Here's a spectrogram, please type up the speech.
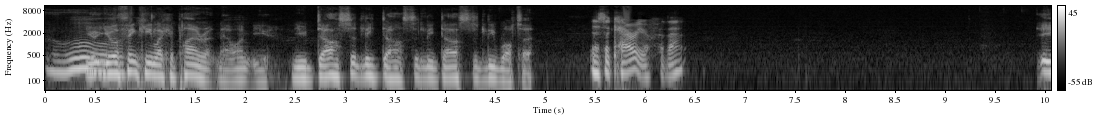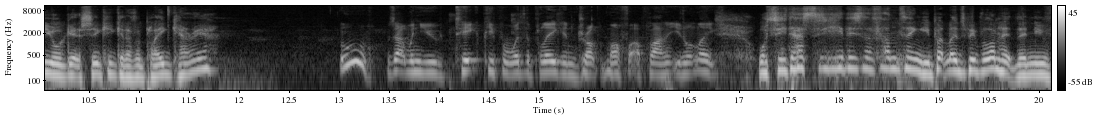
You're, you're thinking like a pirate now, aren't you? You dastardly, dastardly, dastardly rotter. There's a carrier for that. You'll get sick. You could have a plague carrier. Ooh, is that when you take people with the plague and drop them off at a planet you don't like? Well, see, that's see, this is the fun thing. You put loads of people on it, then you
